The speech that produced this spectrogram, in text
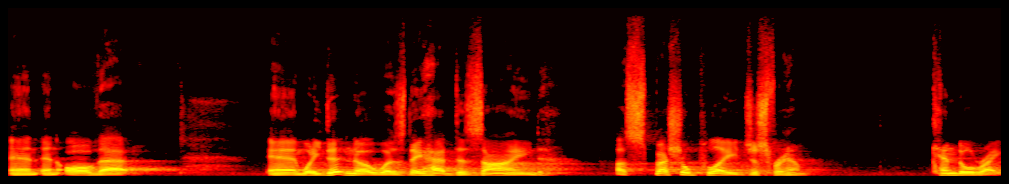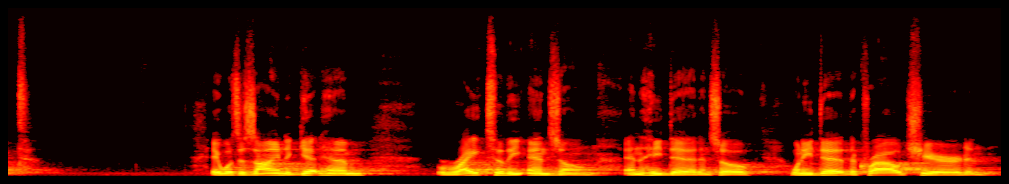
and, and all that. And what he didn't know was they had designed a special play just for him Kendall Wright. It was designed to get him right to the end zone, and he did. And so when he did, the crowd cheered, and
